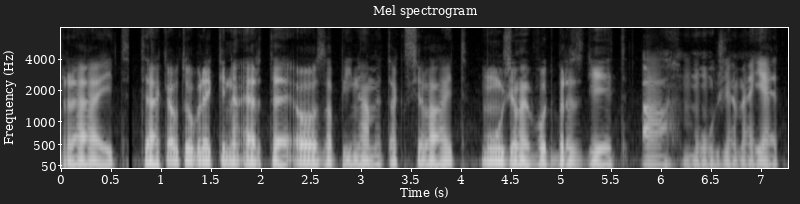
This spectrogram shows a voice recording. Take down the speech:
right. Tak, autobreaky na RTO, zapínáme taxi light, můžeme odbrzdit a můžeme jet.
